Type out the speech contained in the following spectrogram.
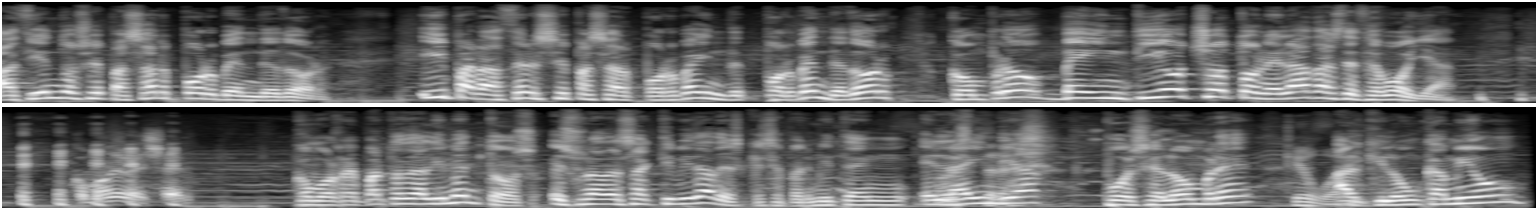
haciéndose pasar por vendedor. Y para hacerse pasar por, vende- por vendedor, compró 28 toneladas de cebolla. Como debe ser. Como el reparto de alimentos es una de las actividades que se permiten en la. India, pues el hombre alquiló un camión,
